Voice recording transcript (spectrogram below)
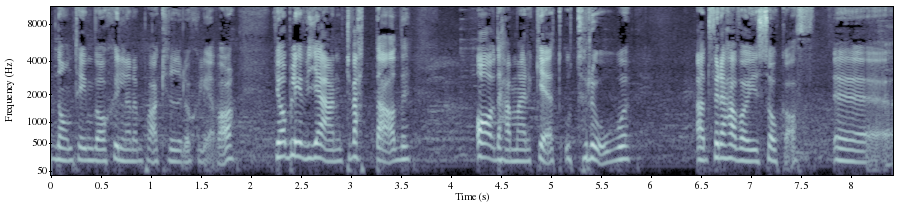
någonting vad skillnaden på akryl och gelé var. Jag blev hjärntvättad av det här märket och tro att, för det här var ju Sokoff, eh,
